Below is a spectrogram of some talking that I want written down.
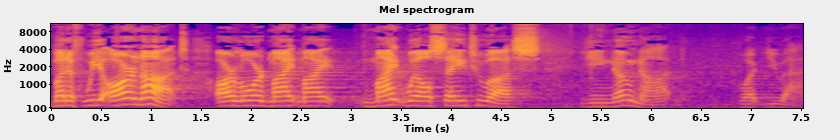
but if we are not, our Lord might, might, might well say to us, Ye know not what you ask.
